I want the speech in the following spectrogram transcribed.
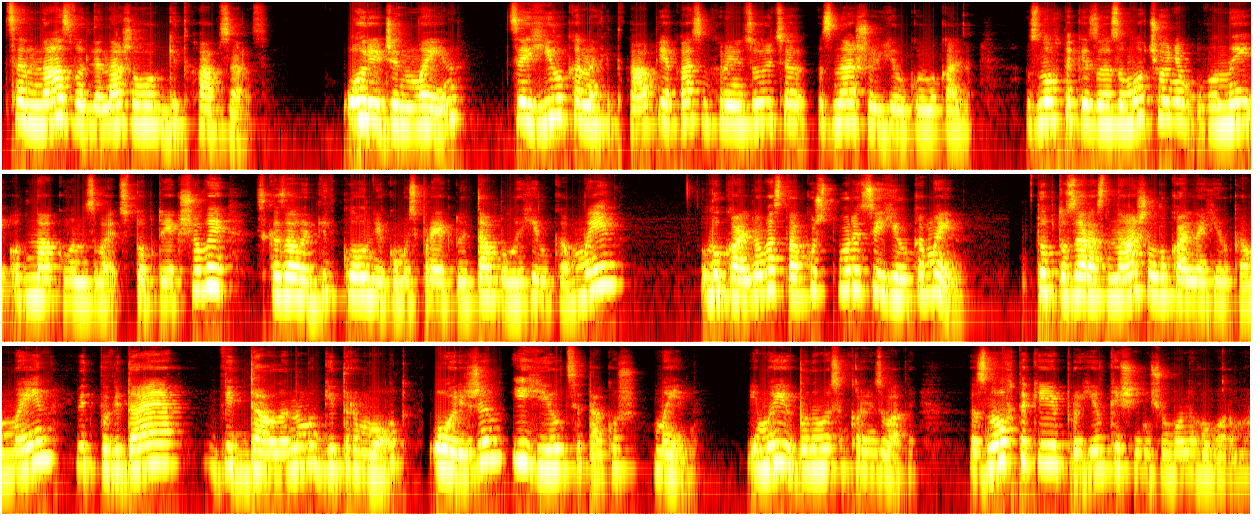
це назва для нашого GitHub зараз. Origin Main це гілка на GitHub, яка синхронізується з нашою гілкою локально. Знов таки, за замовчуванням, вони однаково називаються. Тобто, якщо ви сказали git clone якомусь проєкту, і там була гілка main, локально у вас також створиться гілка main. Тобто зараз наша локальна гілка main відповідає віддаленому git remote, origin і гілці також main. І ми їх будемо синхронізувати. Знов таки про гілки ще нічого не говоримо.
